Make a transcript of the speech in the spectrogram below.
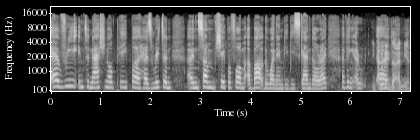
every international paper has written in some shape or form about the 1MDB scandal, right? I think, uh, including uh, the Onion.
